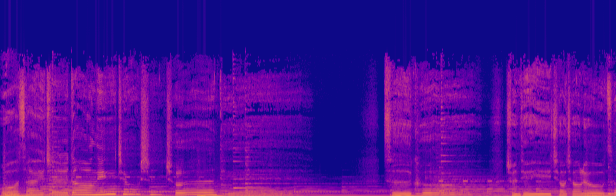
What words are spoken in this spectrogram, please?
我才知道你就是春天。此刻，春天已悄悄溜走，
